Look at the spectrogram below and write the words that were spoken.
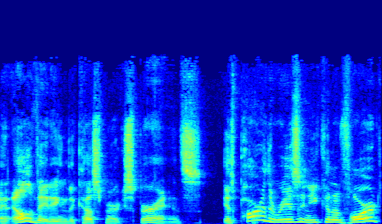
And elevating the customer experience is part of the reason you can afford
